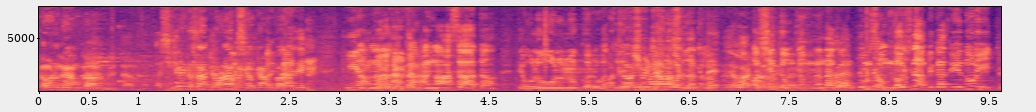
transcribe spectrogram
जेवण खंय आमकां. स्टेट आसा जेवणाक खंय आमकां? की हांगा आतां हांगा आसा आतां ते हळू हळू लोक घर वतले अशे विचार चड जातले अशी धमधमना नाका तुमी समजावची ना because you know it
